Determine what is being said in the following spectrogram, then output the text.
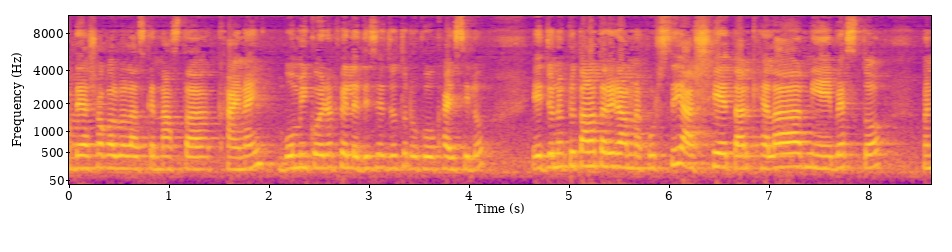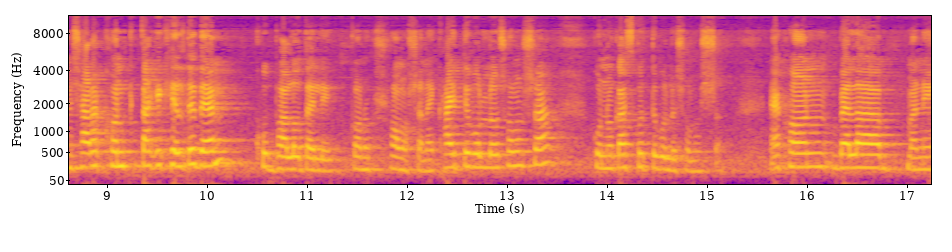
আদেয়া সকালবেলা আজকে নাস্তা খায় নাই। বমি কইরা ফেলে দিছে, যতটুকু খাইছিল। এই জন্য একটু তাড়াতাড়ি রান্না করছি। আর সে তার খেলা নিয়ে ব্যস্ত। মানে সারাক্ষণ তাকে খেলতে দেন, খুব ভালো তাইলে, কোনো সমস্যা নাই। খাইতে বললেও সমস্যা, কোনো কাজ করতে বললেও সমস্যা। এখন বেলা মানে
